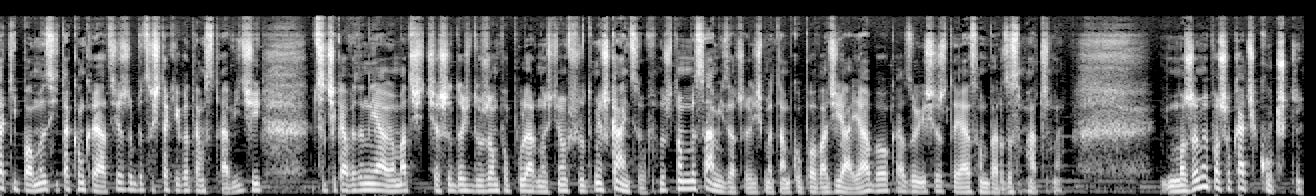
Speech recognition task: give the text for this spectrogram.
taki pomysł i taką kreację, żeby coś takiego tam stawić. I co ciekawe, ten jajomat się cieszy dość dużą popularnością wśród mieszkańców. Zresztą my sami zaczęliśmy tam kupować jaja, bo okazuje się, że te jaja są bardzo smaczne. Możemy poszukać kuczki.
